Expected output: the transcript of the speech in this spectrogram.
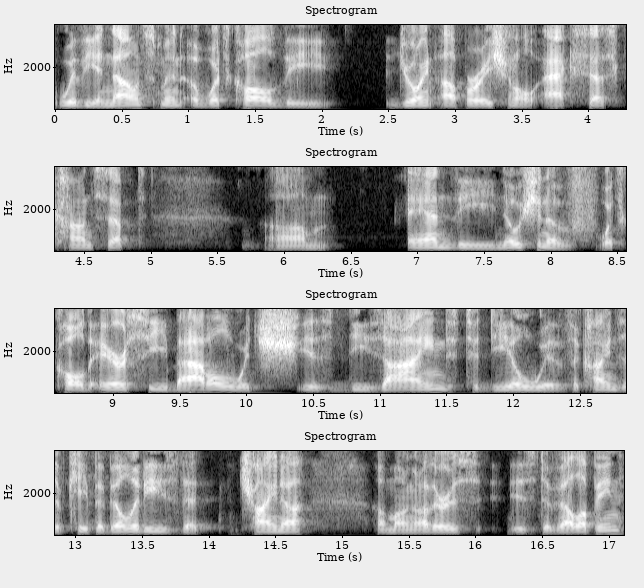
with the announcement of what's called the Joint Operational Access concept, um, and the notion of what's called air sea battle, which is designed to deal with the kinds of capabilities that China, among others, is developing.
